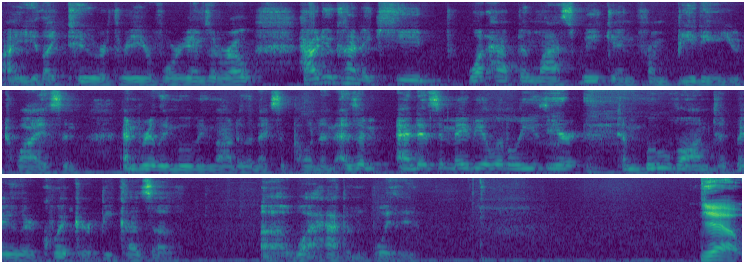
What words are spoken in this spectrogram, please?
i.e., like two or three or four games in a row. How do you kind of keep what happened last weekend from beating you twice and, and really moving on to the next opponent? As it, and is it maybe a little easier to move on to Baylor quicker because of uh, what happened with Boise? Yeah,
